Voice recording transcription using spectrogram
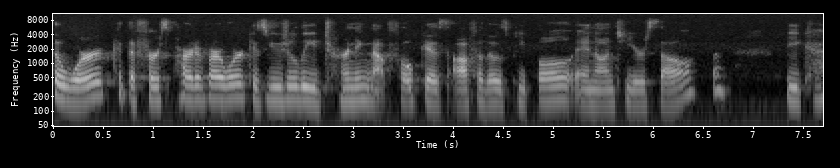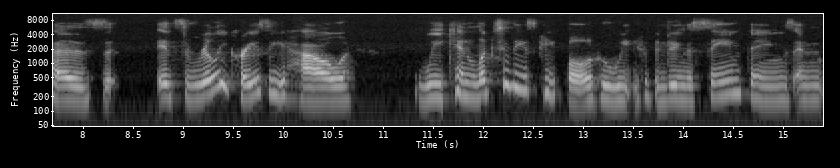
the work the first part of our work is usually turning that focus off of those people and onto yourself because it's really crazy how we can look to these people who we who've been doing the same things and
